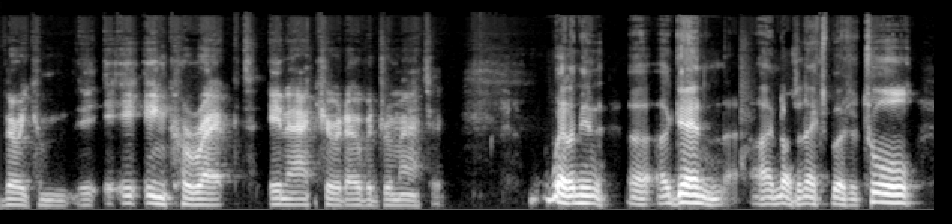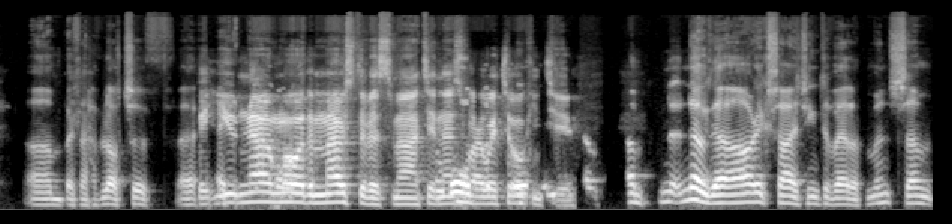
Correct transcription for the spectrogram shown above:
very com- incorrect, inaccurate, over dramatic? Well, I mean, uh, again, I'm not an expert at all um, but I have lots of. Uh, but you know more than most of us, Martin. That's why we're talking to you. Um, no, there are exciting developments. Some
